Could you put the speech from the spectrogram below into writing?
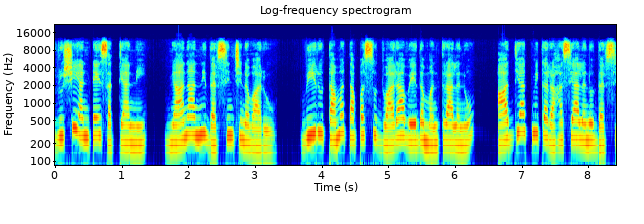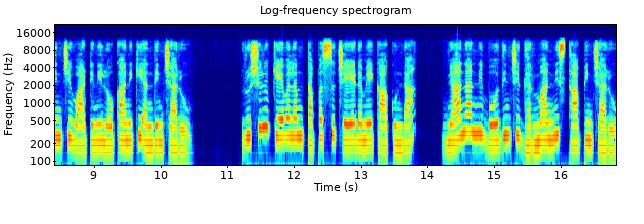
ఋషి అంటే సత్యాన్ని జ్ఞానాన్ని దర్శించినవారు. వీరు తమ తపస్సు ద్వారా వేద మంత్రాలను ఆధ్యాత్మిక రహస్యాలను దర్శించి వాటిని లోకానికి అందించారు. ఋషులు కేవలం తపస్సు చేయడమే కాకుండా జ్ఞానాన్ని బోధించి ధర్మాన్ని స్థాపించారు.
